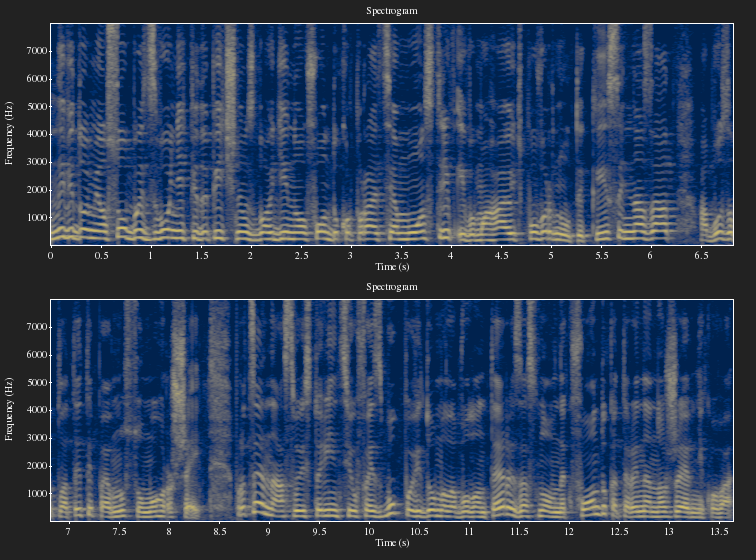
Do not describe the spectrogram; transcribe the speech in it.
Невідомі особи дзвонять підопічним з благодійного фонду Корпорація монстрів і вимагають повернути кисень назад або заплатити певну суму грошей. Про це на своїй сторінці у Фейсбук повідомила волонтер і засновник фонду Катерина Ножевнікова.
